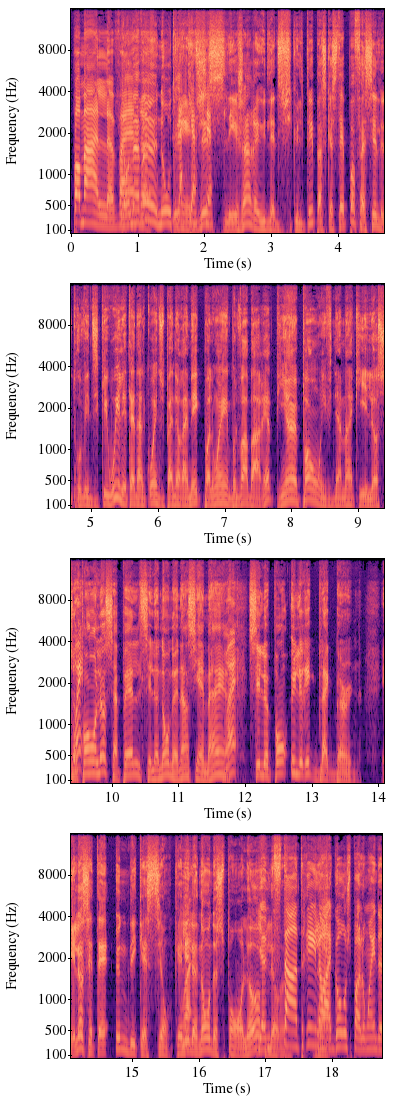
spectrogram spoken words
pas mal vers on avait un autre euh, la indice. cachette. Les gens auraient eu de la difficulté parce que c'était pas facile de trouver Dicky. Oui, il était dans le coin du panoramique, pas loin, boulevard Barrette. Puis il y a un pont, évidemment, qui est là. Ce Ouais. pont-là s'appelle, c'est le nom d'un ancien maire, Ouais. c'est le pont Ulrich Blackburn. Et là, c'était une des questions. Quel Ouais. est le nom de ce pont-là? Il y a une là, petite entrée là, ouais. à gauche, pas loin de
